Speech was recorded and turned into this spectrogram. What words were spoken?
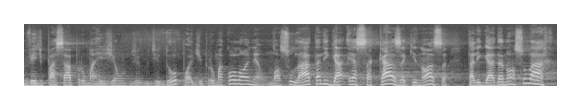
em vez de passar por uma região de, de dor, pode ir para uma colônia. O nosso lar está ligado, essa casa aqui nossa está ligada ao nosso lar.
